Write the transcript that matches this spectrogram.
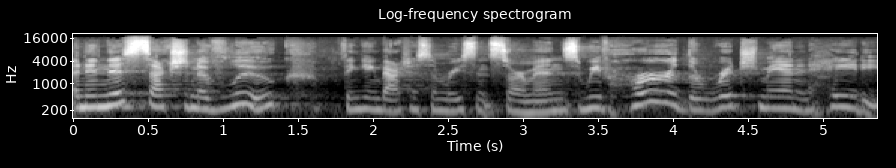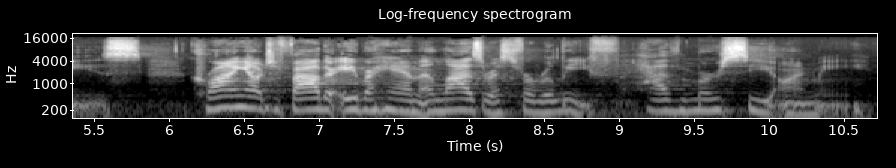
And in this section of Luke, thinking back to some recent sermons, we've heard the rich man in Hades crying out to Father Abraham and Lazarus for relief Have mercy on me.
